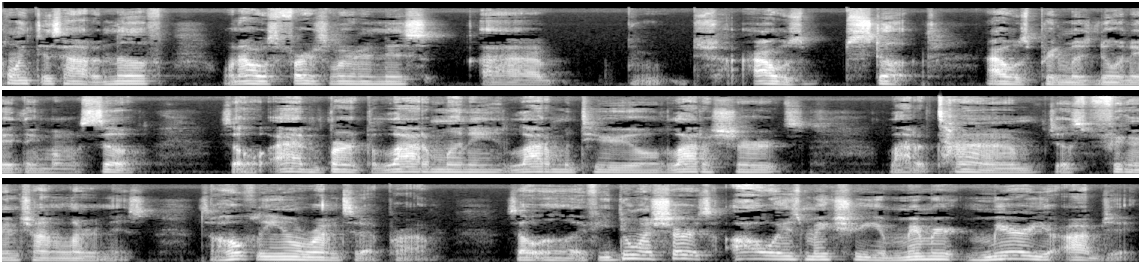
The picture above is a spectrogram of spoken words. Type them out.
point this out enough. When I was first learning this, I, I was stuck. I was pretty much doing everything by myself. So I had burnt a lot of money, a lot of material, a lot of shirts, a lot of time just figuring, trying to learn this. So hopefully you don't run into that problem. So uh, if you're doing shirts, always make sure you mirror, mirror your object.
